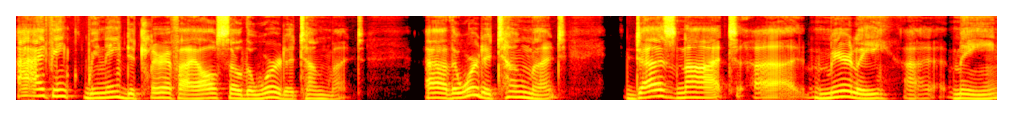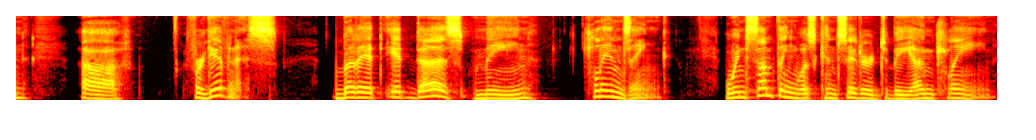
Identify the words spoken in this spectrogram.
I I think we need to clarify also the word atonement. Uh, the word atonement does not uh, merely uh, mean uh, forgiveness, but it, it does mean cleansing. When something was considered to be unclean,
